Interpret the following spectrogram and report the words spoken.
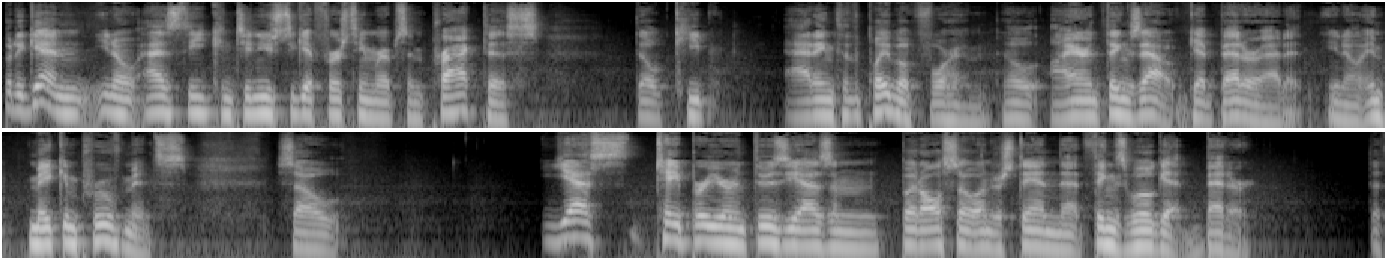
but again, you know, as he continues to get first team reps in practice, they'll keep adding to the playbook for him. He'll iron things out, get better at it, you know, and make improvements. So, yes, taper your enthusiasm, but also understand that things will get better. The,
